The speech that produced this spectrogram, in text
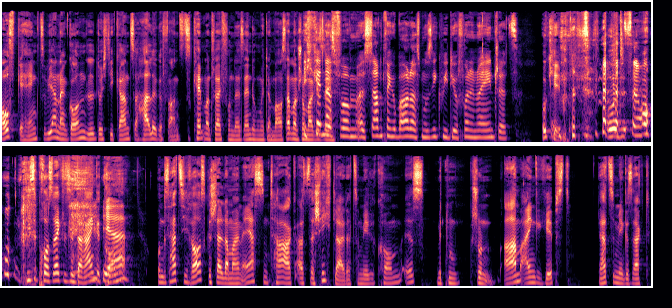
aufgehängt, so wie an einer Gondel durch die ganze Halle gefahren. Das kennt man vielleicht von der Sendung mit der Maus. Hat man schon Ich mal kenne gesehen. das vom äh, Something About Us Musikvideo von den Angels. Okay. Und diese Prospekte sind da reingekommen. Ja. Und es hat sich rausgestellt an meinem ersten Tag, als der Schichtleiter zu mir gekommen ist, mit einem schon Arm eingegipst. Der hat zu mir gesagt,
